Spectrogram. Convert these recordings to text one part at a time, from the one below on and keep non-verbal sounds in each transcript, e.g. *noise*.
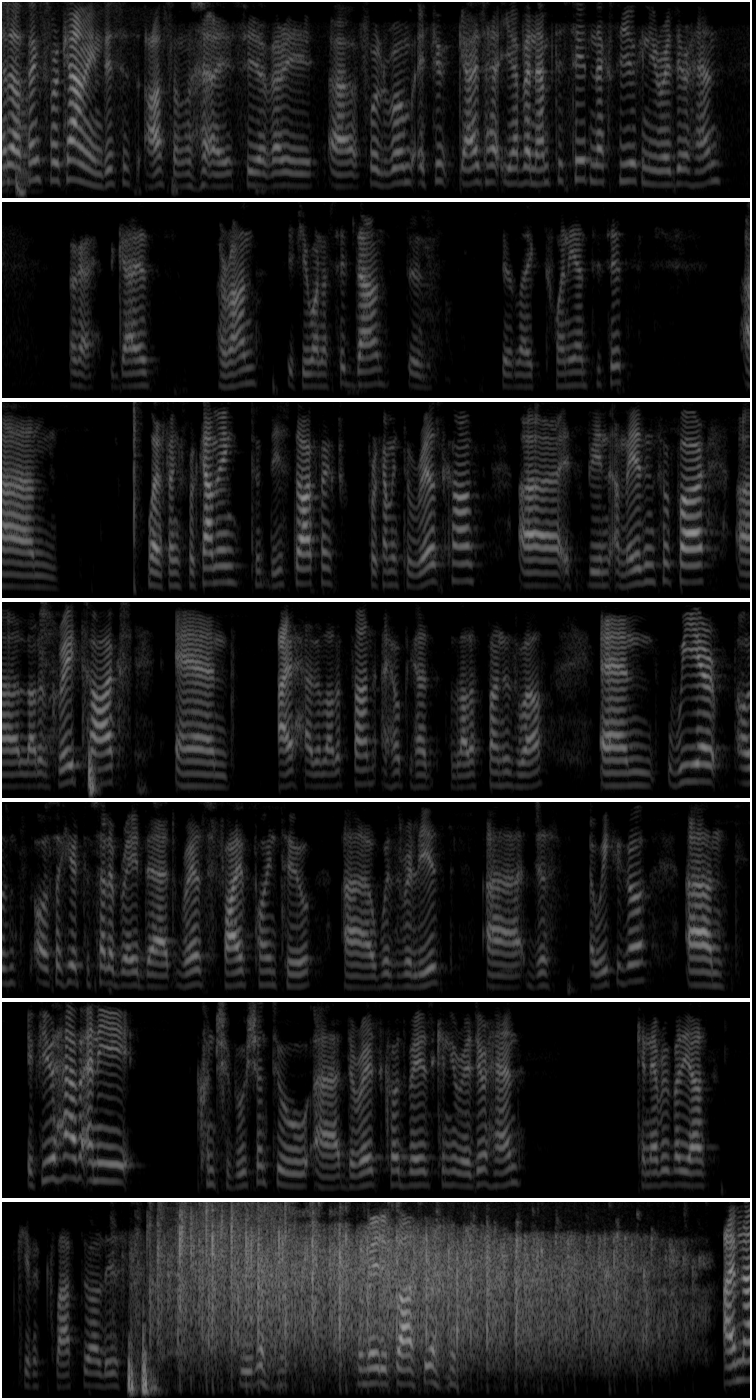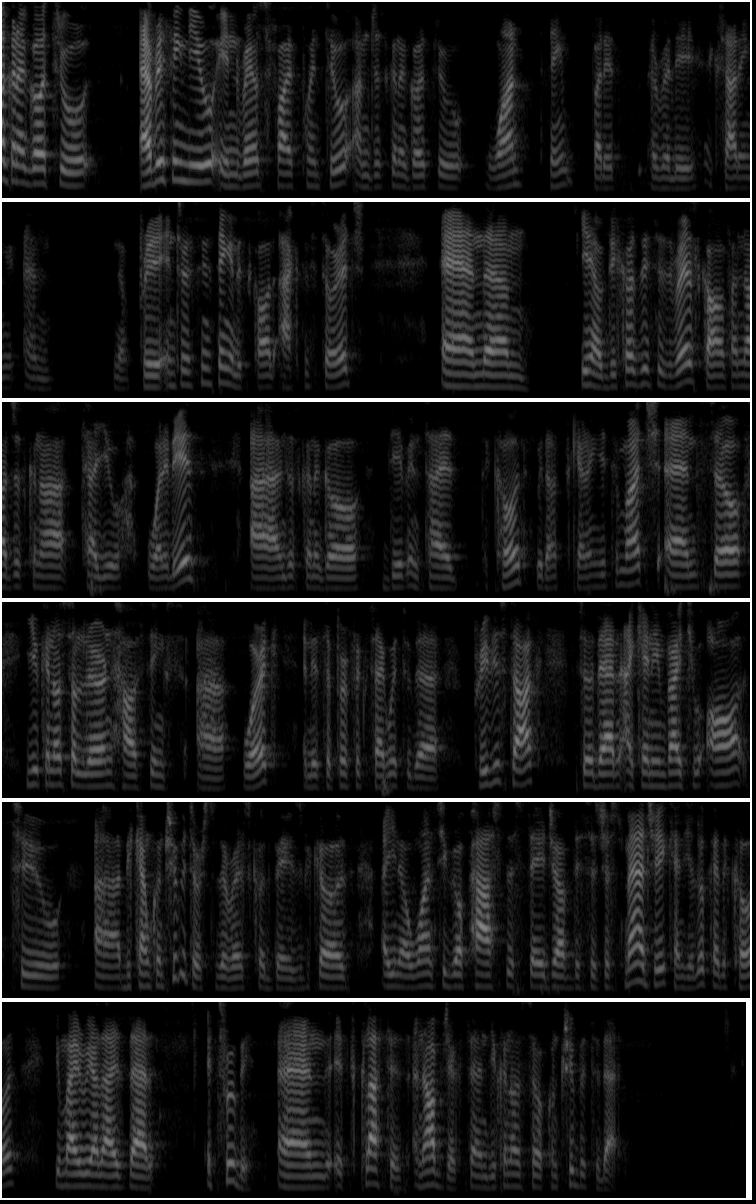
Hello, thanks for coming. This is awesome. *laughs* I see a very uh, full room. If you guys ha you have an empty seat next to you, can you raise your hand? Okay, the guys around, if you want to sit down, there's still like 20 empty seats. Um, well, thanks for coming to this talk. Thanks for coming to RailsConf. Uh, it's been amazing so far. Uh, a lot of great talks, and I had a lot of fun. I hope you had a lot of fun as well. And we are also here to celebrate that Rails 5.2 uh, was released uh, just a week ago. Um, if you have any contribution to uh, the Rails code base, can you raise your hand? Can everybody else give a clap to all? Sweden *laughs* who made it possible. *laughs* I'm not going to go through everything new in Rails 5.2. I'm just going to go through one thing, but it's a really exciting and you know pretty interesting thing, and it's called active storage. And um, you know because this is RailsConf, I'm not just gonna tell you what it is. Uh, I'm just gonna go deep inside the code without scaring you too much. And so you can also learn how things uh, work, and it's a perfect segue to the previous talk. So then I can invite you all to uh, become contributors to the Rails code base because uh, you know once you go past the stage of this is just magic and you look at the code, you might realize that it's Ruby and it's classes and objects and you can also contribute to that.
